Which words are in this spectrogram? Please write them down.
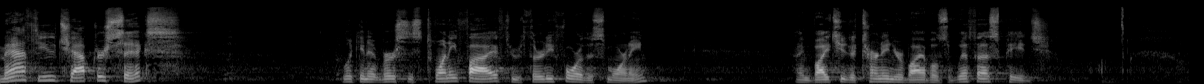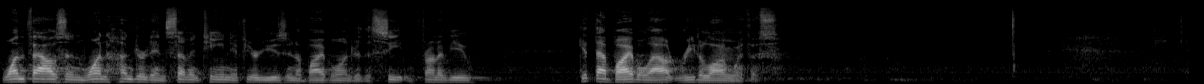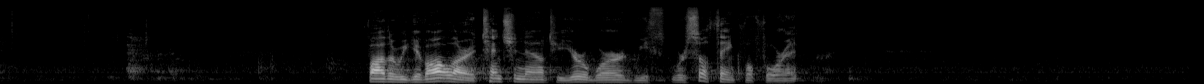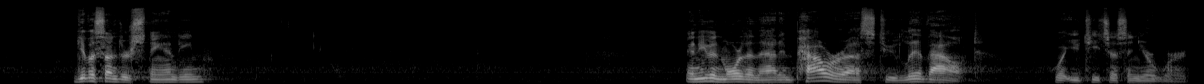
Matthew chapter 6, looking at verses 25 through 34 this morning. I invite you to turn in your Bibles with us, page 1117 if you're using a Bible under the seat in front of you. Get that Bible out, read along with us. Father, we give all our attention now to your word. We, we're so thankful for it. Give us understanding. And even more than that, empower us to live out what you teach us in your word.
